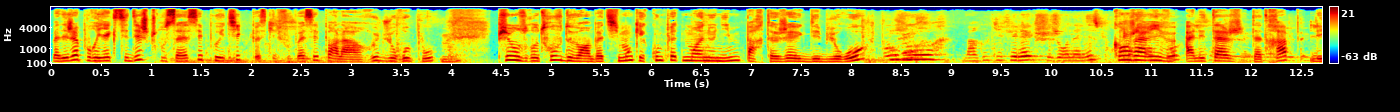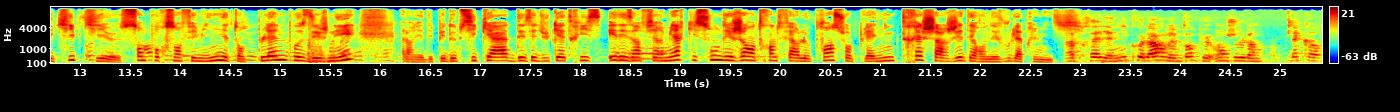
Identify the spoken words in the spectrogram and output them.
Bah déjà pour y accéder, je trouve ça assez poétique parce qu'il faut passer par la rue du repos. Puis on se retrouve devant un bâtiment qui est complètement anonyme, partagé avec des bureaux. Bonjour, Margot Kefelec, je suis journaliste. Quand j'arrive à l'étage d'Attrape, l'équipe qui est 100% féminine est en pleine pause déjeuner. Alors il y a des pédopsychiatres, des éducatrices et des infirmières qui sont déjà en train de faire le point sur le planning très chargé des rendez-vous de l'après-midi. Après, il y a Nicolas en même temps que Angelin. D'accord.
